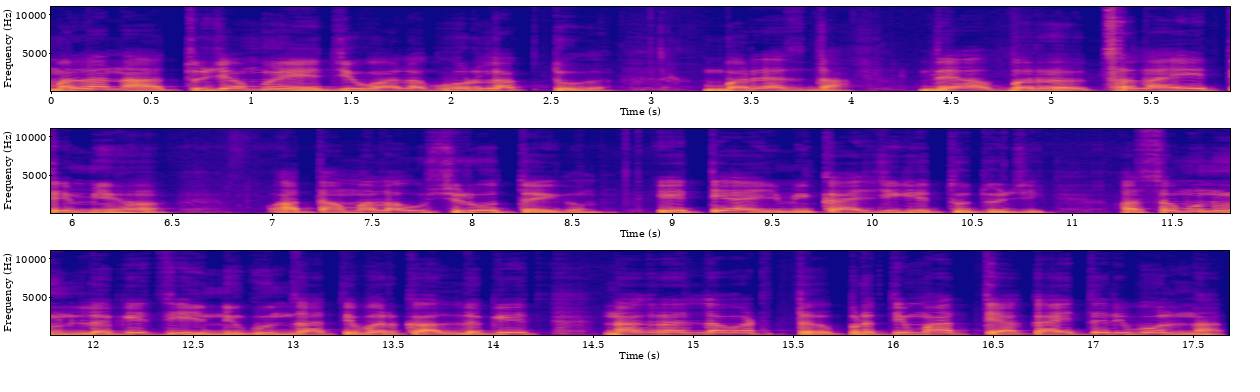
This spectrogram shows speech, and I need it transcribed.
मला ना तुझ्यामुळे जीवाला घोर लागतो ग. बऱ्याचदा. द्या बरं चला येते मी हं. आता मला उशीर होतोय ग. येते आई मी काळजी घेतो तुझी. असं म्हणून लगेच ही निघून जाते बरं का. लगेच नागराजला वाटतं प्रतिमा त्या काहीतरी बोलणार.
